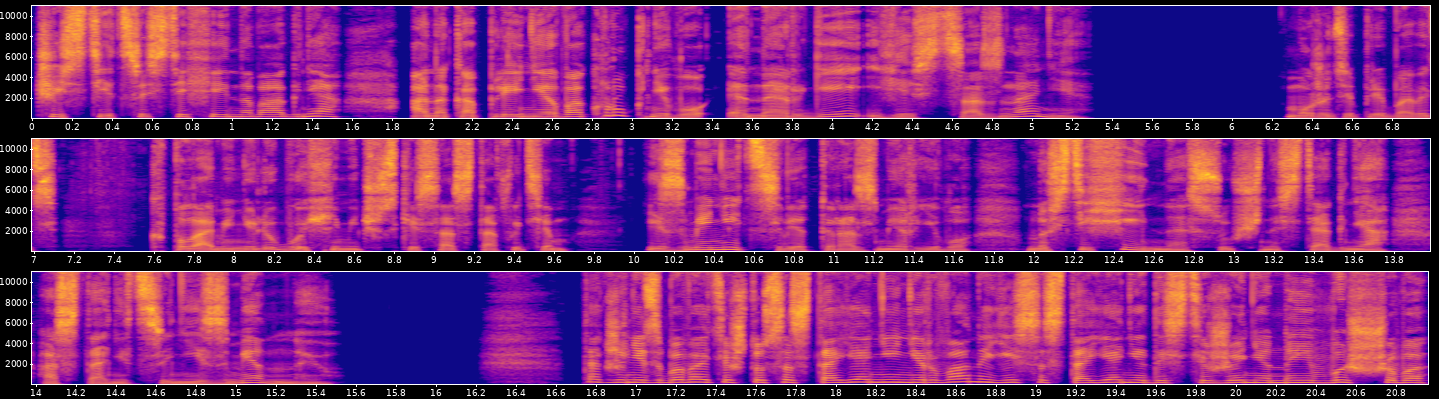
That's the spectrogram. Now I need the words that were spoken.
частица стихийного огня, а накопление вокруг него энергии есть сознание. Можете прибавить к пламени любой химический состав и тем изменить цвет и размер его, но стихийная сущность огня останется неизменную. Также не забывайте, что состояние нирваны есть состояние достижения наивысшего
